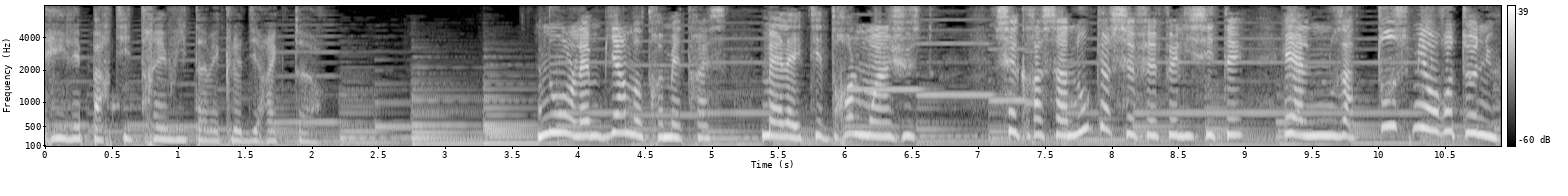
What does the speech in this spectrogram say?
Et il est parti très vite avec le directeur. Nous, on l'aime bien, notre maîtresse, mais elle a été drôlement injuste. C'est grâce à nous qu'elle s'est fait féliciter et elle nous a tous mis en retenue.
